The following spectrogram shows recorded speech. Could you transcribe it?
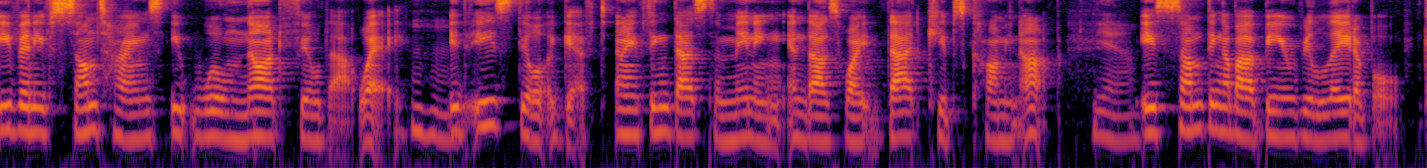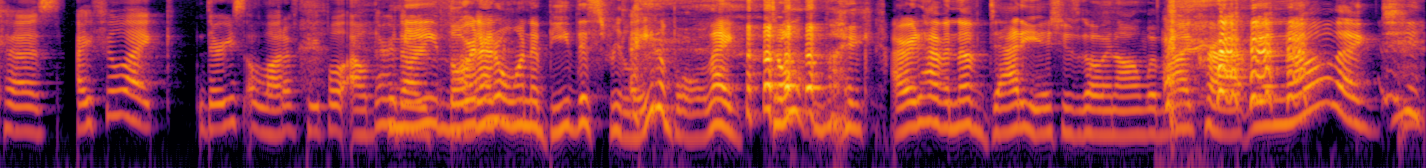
even if sometimes it will not feel that way. Mm-hmm. It is still a gift and i think that's the meaning and that's why that keeps coming up. Yeah. It's something about being relatable because i feel like there is a lot of people out there that Me, are Lord, I don't want to be this relatable. Like, don't like. I already have enough daddy issues going on with my crap, you know. Like, gee,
